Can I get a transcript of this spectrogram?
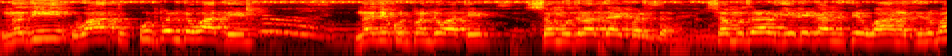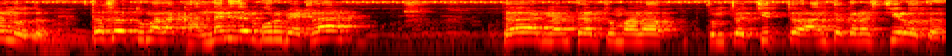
नदी वाहत कुठपर्यंत वाहते? नदी कुठपर्यंत वाहते? समुद्रात जाईपर्यंत. समुद्रात गेले कारण ते वाहन तिथं बंद होतं. तसं तुम्हाला खानदानी जर गुरु भेटला तर नंतर तुम्हाला तुमचं चित्त अंतकरण स्थिर होतं.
